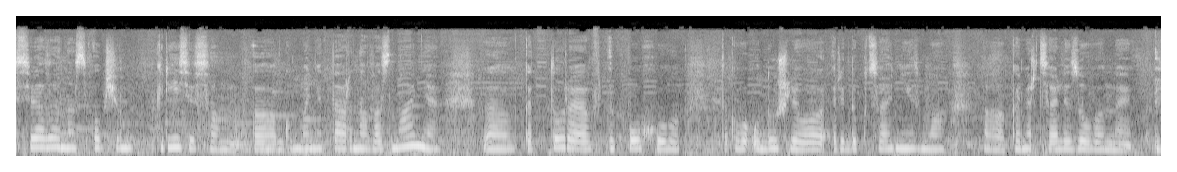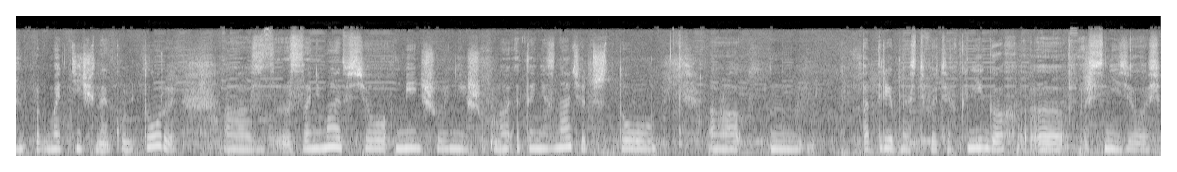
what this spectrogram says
связано с общим кризисом э, гуманитарного знания, э, которое в эпоху такого удушливого редукционизма, э, коммерциализованной, прагматичной культуры э, з- занимает все меньшую нишу. Но это не значит, что э, м, потребность в этих книгах э, снизилась.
